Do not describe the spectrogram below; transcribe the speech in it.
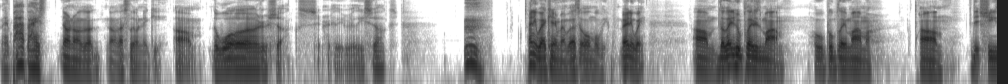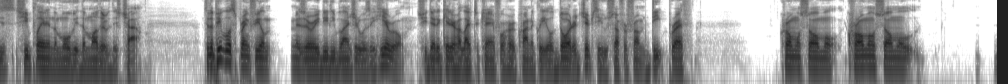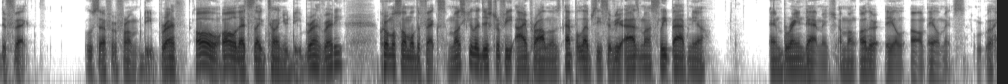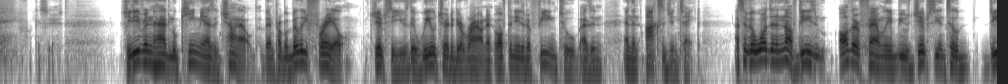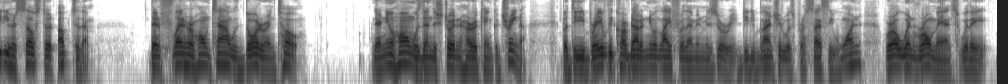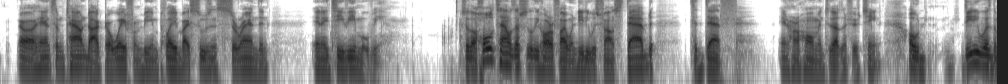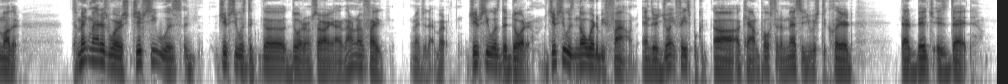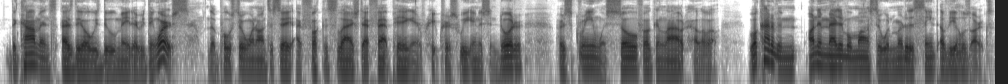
And Popeyes, no, no, no, no, that's little Nicky. Um, the water sucks. It really, really sucks. anyway, I can't remember. That's an old movie. But anyway, um, the lady who played his mom, who, who played Mama, um, that she's she played in the movie the mother of this child. To the people of Springfield, Missouri, Dee Dee Blanchard was a hero. She dedicated her life to caring for her chronically ill daughter, Gypsy, who suffered from deep breath chromosomal chromosomal defect. Who suffered from deep breath? Oh, oh, that's like telling you deep breath. Ready? Chromosomal defects, muscular dystrophy, eye problems, epilepsy, severe asthma, sleep apnea, and brain damage, among other ail, um, ailments. fucking serious. She'd even had leukemia as a child. then improbability frail Gypsy used a wheelchair to get around and often needed a feeding tube as in and an oxygen tank. As if it wasn't enough, Dee Dee's other family abused Gypsy until Dee Dee herself stood up to them, then fled her hometown with daughter in tow. Their new home was then destroyed in Hurricane Katrina, but Dee Dee bravely carved out a new life for them in Missouri. Dee Dee Blanchard was precisely one whirlwind romance with a uh, handsome town doctor away from being played by Susan Sarandon in a TV movie. So the whole town was absolutely horrified when Dee Dee was found stabbed to death in her home in 2015. Oh, Dee Dee was the mother. To make matters worse, Gypsy was Gypsy was the, the daughter. I'm sorry, I, I don't know if I mentioned that, but Gypsy was the daughter. Gypsy was nowhere to be found, and their joint Facebook uh, account posted a message which declared that bitch is dead. The comments, as they always do, made everything worse. The poster went on to say, I fucking slashed that fat pig and raped her sweet innocent daughter. Her scream was so fucking loud, lol. What kind of unimaginable monster would murder the saint of the Ozarks?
